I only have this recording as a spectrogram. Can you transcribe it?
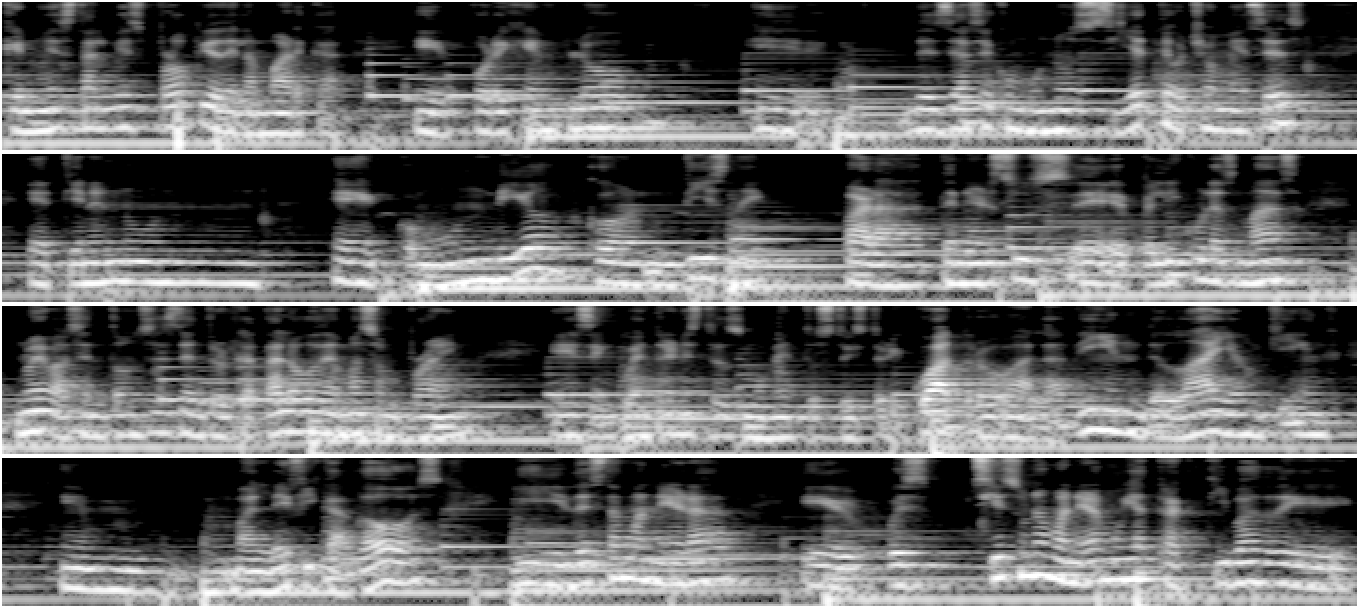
que no es tal vez propio de la marca. Eh, por ejemplo, desde hace como unos 7, 8 meses tienen un, como un deal con Disney para tener sus películas más nuevas. Entonces, dentro del catálogo de Amazon Prime, eh, se encuentra en estos momentos Toy Story 4, Aladdin, The Lion King, em, Maléfica 2 y de esta manera eh, pues sí es una manera muy atractiva de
